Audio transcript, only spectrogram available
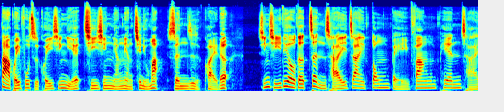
大魁夫子魁星爷、七星娘娘七牛妈生日快乐。星期六的正财在东北方，偏财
